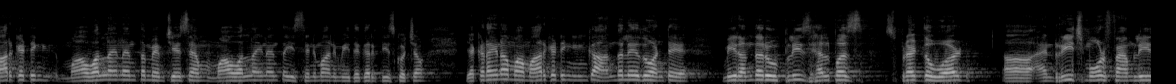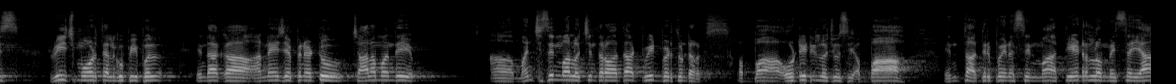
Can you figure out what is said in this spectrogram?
మార్కెటింగ్ మా వల్ల అయినంత మేము చేసాము మా వల్ల అయినంత ఈ సినిమాని మీ దగ్గరికి తీసుకొచ్చాం. ఎక్కడైనా మా మార్కెటింగ్ ఇంకా అందలేదు అంటే మీరందరూ please help us spread the word and reach more families reach more Telugu people ఇందాక అన్నయ్య చెప్పినట్టు చాలామంది మంచి సినిమాలు వచ్చిన తర్వాత ట్వీట్ పెడుతుంటారు. అబ్బా ఓటీటీలో చూసి అబ్బా ఎంత అదిరిపోయిన సినిమా థియేటర్లో మిస్ అయ్యా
